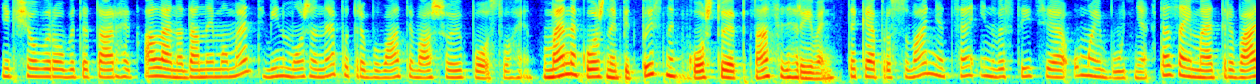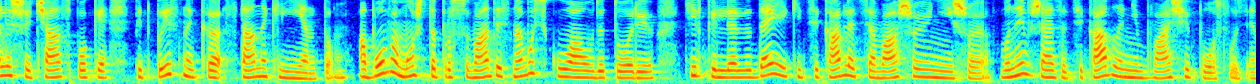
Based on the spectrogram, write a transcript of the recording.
якщо ви робите таргет, але на даний момент він може не потребувати потребувати вашої послуги. У мене кожний підписник коштує 15 гривень. Таке просування це інвестиція у майбутнє та займе триваліший час, поки підписник стане клієнтом. Або ви можете просуватись на вузьку аудиторію тільки для людей, які цікавляться вашою нішою. Вони вже зацікавлені в вашій послузі.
